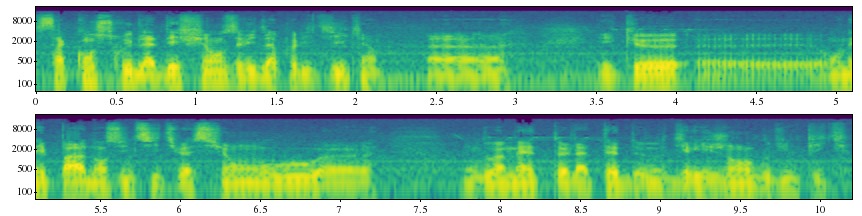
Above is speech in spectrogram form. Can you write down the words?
ça construit de la défiance vis-à-vis de la politique. et que on n'est pas dans une situation où on doit mettre la tête de nos dirigeants au bout d'une pique.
